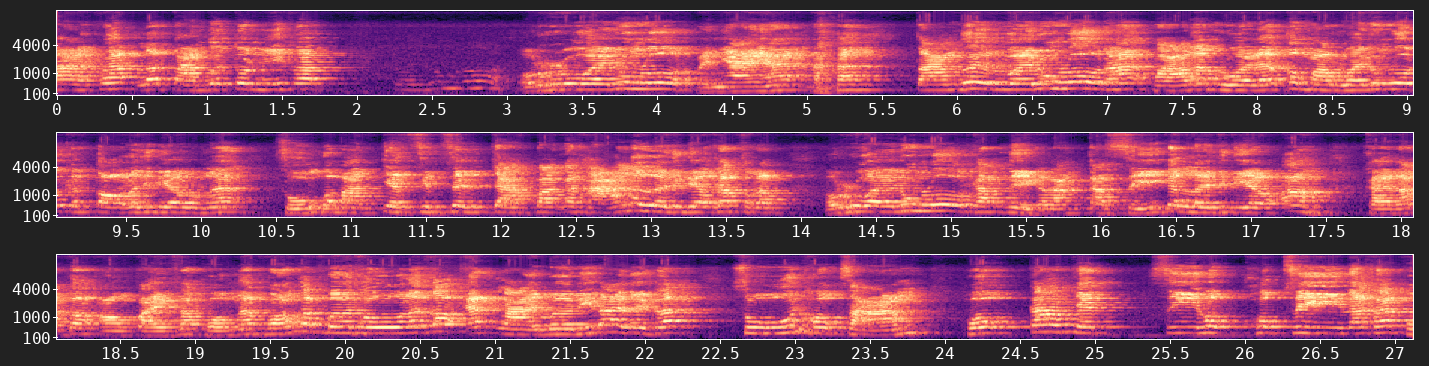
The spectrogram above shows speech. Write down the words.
บาทครับ แล้วตามด้วยต้นนี้ครับ รวยรุ่งโรจน์รวยรุ่งโรจน์เป็นไงฮะนะตามด้วยรวยรุ่งโรจน์นะฮะพาร่ำรวยแล้วก็มารวยรุ่งโรจน์กันต่อเลยทีเดียวนะสูงประมาณ 70 เซนจากปากกระถางกันเลยทีเดียวครับสำหรับรวยรุ่งโรจน์ครับนี่กำลังกัดสีกันเลยทีเดียวอ้าว ครรับก็เอาไปครับผมนะพร้อมกับเบอร์โทรแล้วก็แอดไลน์เบอร์นี้ได้เลยครับ 063 697 4664 นะครับผ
